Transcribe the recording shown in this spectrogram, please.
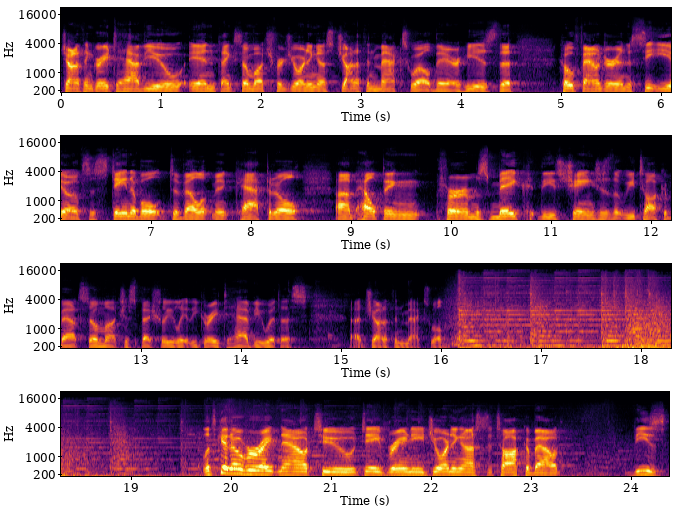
Jonathan, great to have you in. Thanks so much for joining us. Jonathan Maxwell, there. He is the co founder and the CEO of Sustainable Development Capital, um, helping firms make these changes that we talk about so much, especially lately. Great to have you with us, uh, Jonathan Maxwell. Let's get over right now to Dave Rainey joining us to talk about these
